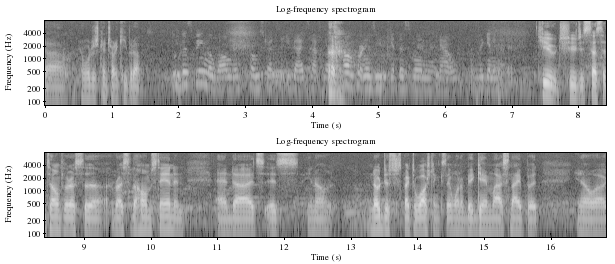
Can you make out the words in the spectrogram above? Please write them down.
uh, and we're just going to try to keep it up. With this being the longest home stretch that you guys have, how important is it to get this win right now at the beginning of it? Huge, huge. It sets the tone for the rest of the rest of the homestand, and and uh, it's it's you know, no disrespect to Washington because they won a big game last night, but you know. Uh,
